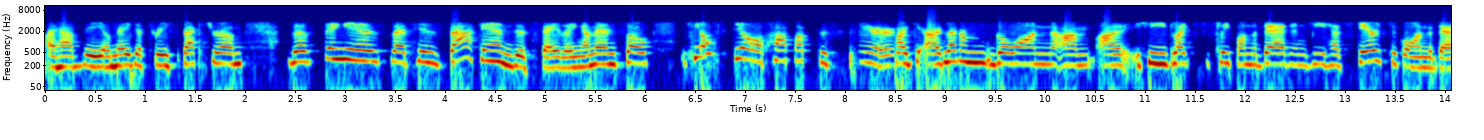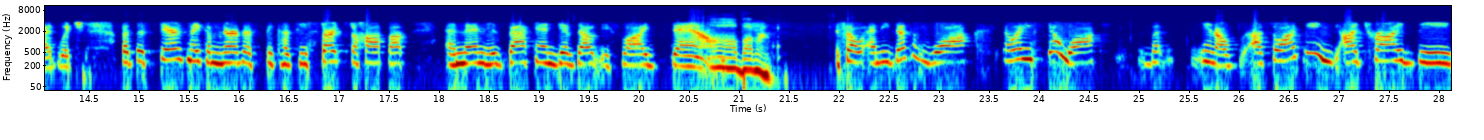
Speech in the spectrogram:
I have the omega three spectrum. The thing is that his back end is failing and so he'll still hop up the stairs. I, I let him go on. Um, I, he likes to sleep on the bed, and he has stairs to go on the bed. Which, but the stairs make him nervous because he starts to hop up, and then his back end gives out. and He slides down. Oh, bummer. So, and he doesn't walk. Well, he still walks, but you know. Uh, so I mean, I tried the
